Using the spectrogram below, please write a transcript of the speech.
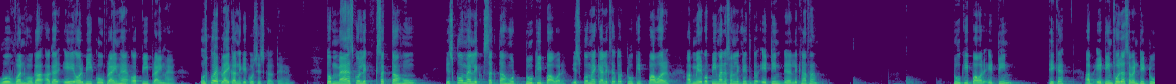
वो वन होगा। अगर a और b को प्राइम है और p प्राइम है, उसको अप्लाई करने की कोशिश करते हैं। तो मैं इसको लिख सकता हूँ, इसको मैं लिख सकता हूँ टू की पावर इसको मैं क्या लिख सकता हूँ? टू की पावर अब मेरे को पी माइनस वन लिखनी थी तो एटीन लिखना था। टू की पावर एटीन, ठीक है? अब एटीन फोर जा सेवेंटी टू,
